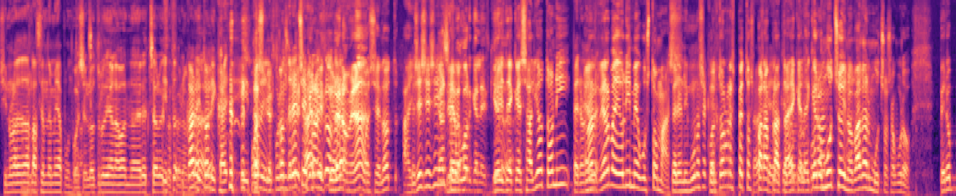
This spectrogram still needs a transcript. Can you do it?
Si no le das la opción de media punta. Pues el otro día en la banda derecha lo hizo fenomenal. claro, y Tony, ¿eh? y Tony le puso en derecha y claro, izquierda. fenomenal. Pues el otro. ay, Sí, sí, sí. Casi me- mejor que en la izquierda. Desde que salió Tony, Pero no- el Real Valladolid me gustó más. Pero ninguno se Con queja. todos los respetos para Que- Plata, que eh, que le quiero juegan- mucho y nos va a dar mucho, seguro. Pero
